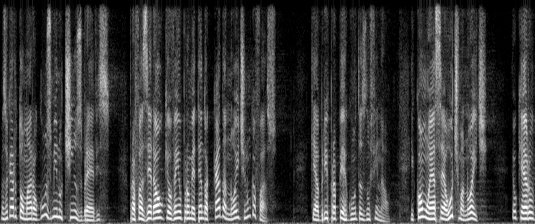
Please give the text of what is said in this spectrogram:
mas eu quero tomar alguns minutinhos breves para fazer algo que eu venho prometendo a cada noite e nunca faço, que é abrir para perguntas no final. E como essa é a última noite, eu quero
